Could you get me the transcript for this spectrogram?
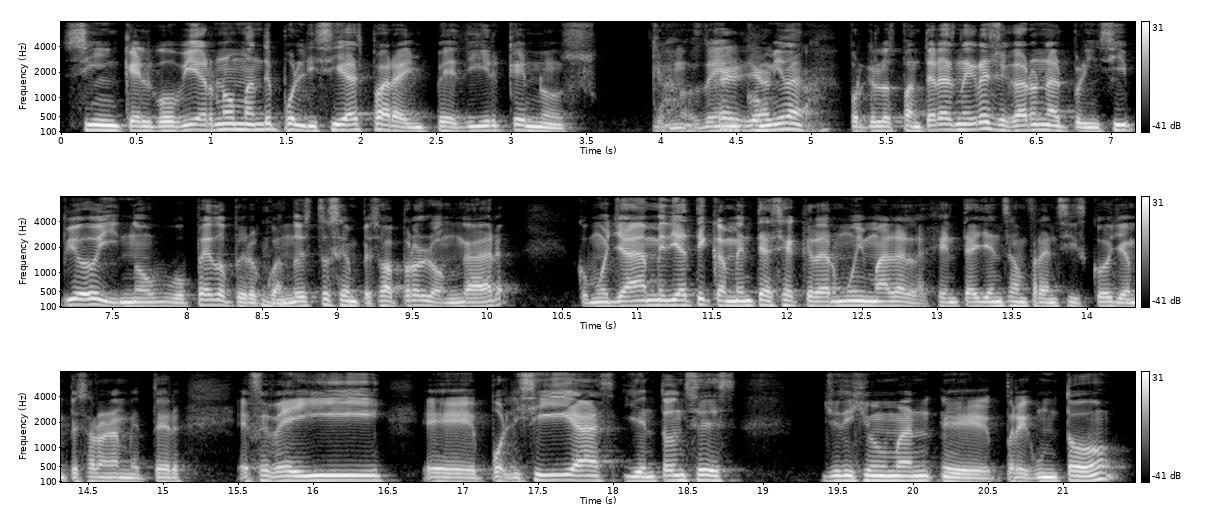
sin que el gobierno mande policías para impedir que nos, que nos den comida? Porque los Panteras Negras llegaron al principio y no hubo pedo, pero cuando esto se empezó a prolongar, como ya mediáticamente hacía quedar muy mal a la gente allá en San Francisco, ya empezaron a meter FBI, eh, policías, y entonces Judy Human eh, preguntó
